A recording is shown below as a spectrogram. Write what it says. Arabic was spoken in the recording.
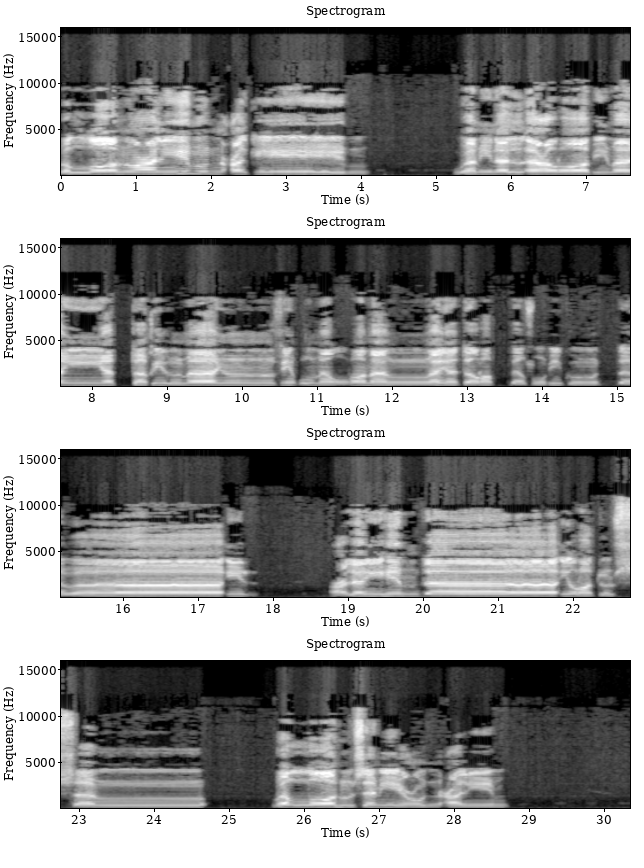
فالله عليم حكيم. ومن الأعراب من يتخذ ما ينفق مغرما ويتربص بكم الدوائر. عليهم دائرة السوء. والله سميع عليم.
